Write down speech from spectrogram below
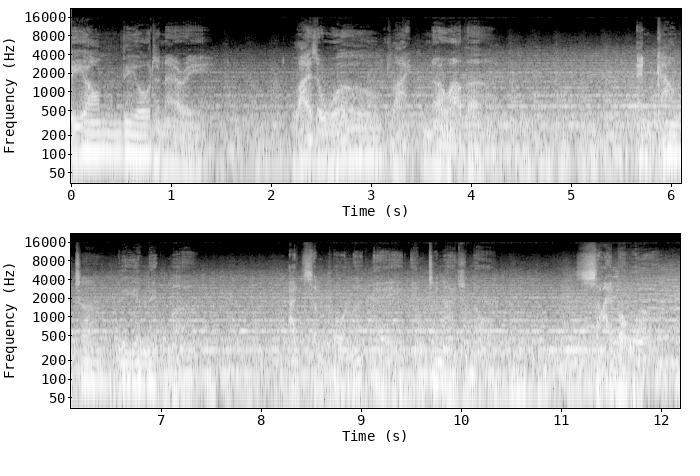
Beyond the ordinary lies a world like no other. Encounter the Enigma at Semporna A International Cyberworld.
